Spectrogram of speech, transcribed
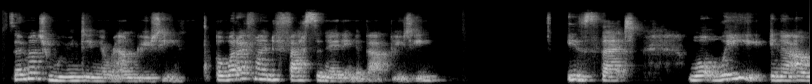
So much wounding around beauty. But what I find fascinating about beauty is that what we in our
